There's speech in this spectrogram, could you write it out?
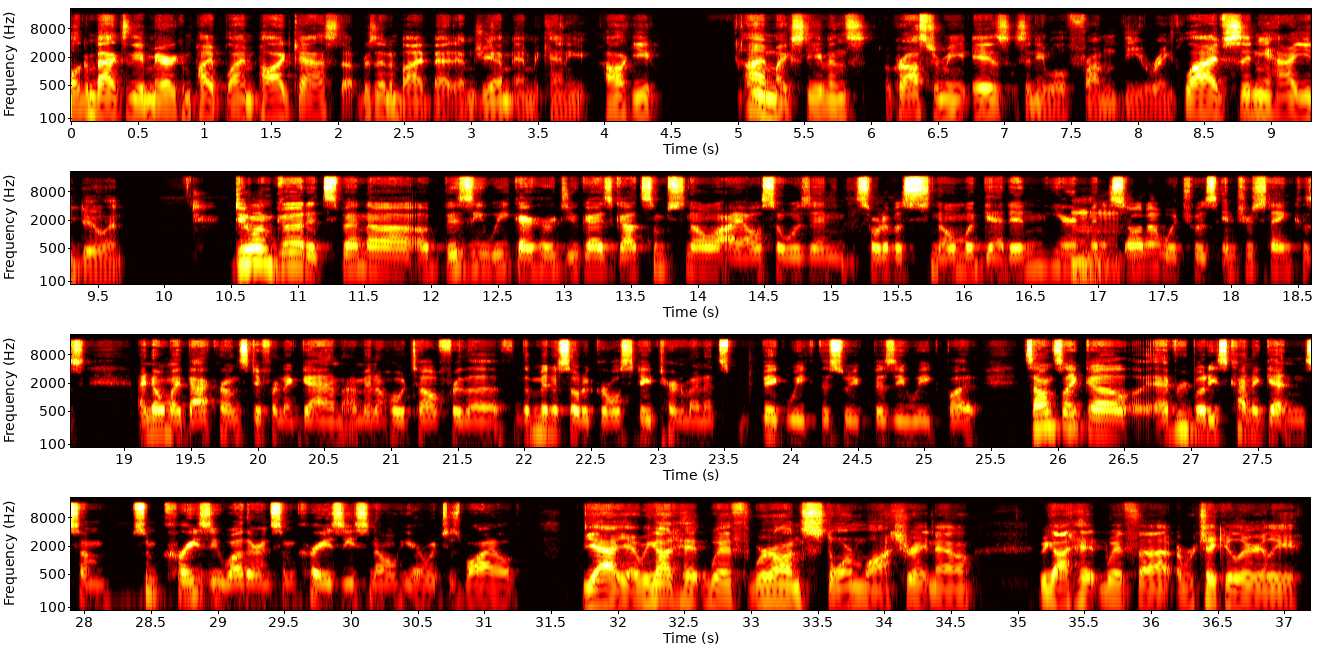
Welcome back to the American Pipeline Podcast, uh, presented by BetMGM and McKenny Hockey. I'm Mike Stephens. Across from me is Sydney Wolf from the Rink Live. Sydney, how you doing? Doing good. It's been a, a, busy week. I heard you guys got some snow. I also was in sort of a snowmageddon here in mm-hmm. Minnesota, which was interesting because I know my background's different again. I'm in a hotel for the the Minnesota Girls State Tournament. It's big week this week, busy week, but it sounds like uh, everybody's kind of getting some some crazy weather and some crazy snow here, which is wild. Yeah, yeah, we got hit with. We're on storm watch right now. We got hit with uh, a particularly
